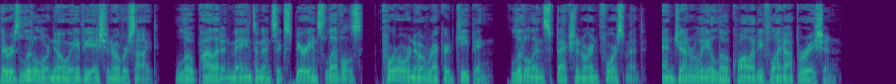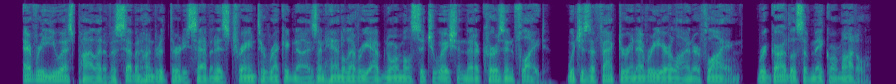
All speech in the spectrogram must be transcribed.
there is little or no aviation oversight, low pilot and maintenance experience levels, poor or no record keeping, little inspection or enforcement, and generally a low-quality flight operation. Every U.S. pilot of a 737 is trained to recognize and handle every abnormal situation that occurs in flight, which is a factor in every airliner flying, regardless of make or model.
